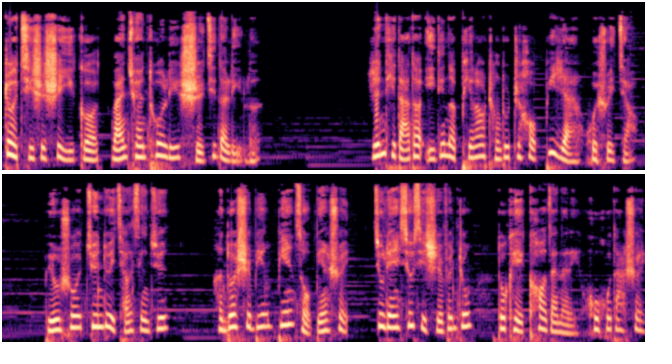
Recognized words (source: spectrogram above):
这其实是一个完全脱离实际的理论。人体达到一定的疲劳程度之后，必然会睡觉。比如说，军队强行军，很多士兵边走边睡，就连休息十分钟都可以靠在那里呼呼大睡。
